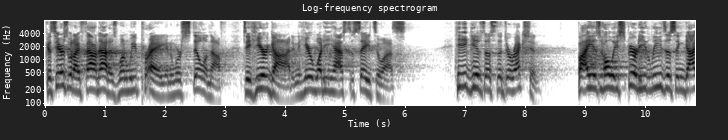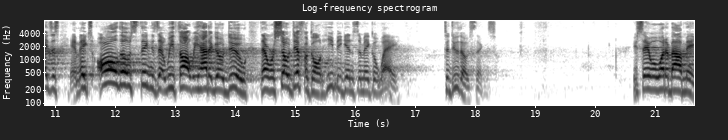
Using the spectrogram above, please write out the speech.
Because here's what I found out is when we pray and we're still enough to hear God and hear what He has to say to us, He gives us the direction. By His Holy Spirit, He leads us and guides us and makes all those things that we thought we had to go do that were so difficult, He begins to make a way to do those things. You say, well, what about me?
